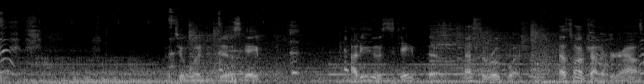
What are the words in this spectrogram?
Shit. I'm too wounded to escape. How do you escape though? That's the real question. That's what I'm trying to figure out.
